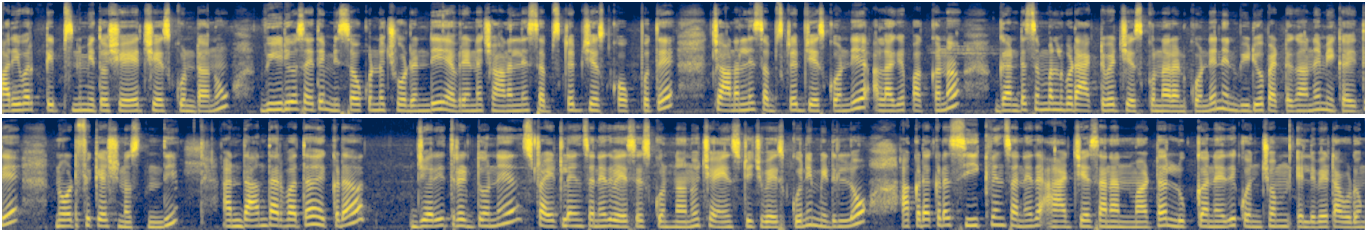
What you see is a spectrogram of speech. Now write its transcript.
ఆరి వర్క్ టిప్స్ని మీతో షేర్ చేసుకుంటాను. వీడియోస్ అయితే మిస్ అవ్వకుండా చూడండి. ఎవరైనా ఛానల్ని సబ్స్క్రైబ్ చేసుకోకపోతే ఛానల్ని సబ్స్క్రైబ్ చేసుకోండి. అలాగే పక్కన గంట సింబల్ని కూడా యాక్టివేట్ చేసుకున్నారనుకోండి నేను వీడియో పెట్టగానే మీకైతే నోటిఫికేషన్ వస్తుంది. అండ్ దాని తర్వాత ఇక్కడ జరీ థ్రెడ్తోనే స్ట్రైట్ లైన్స్ అనేది వేసేసుకుంటున్నాను చైన్ స్టిచ్ వేసుకుని మిడిల్లో. అక్కడక్కడ సీక్వెన్స్ అనేది యాడ్ చేశాను అనమాట లుక్ అనేది కొంచెం ఎలివేట్ అవ్వడం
